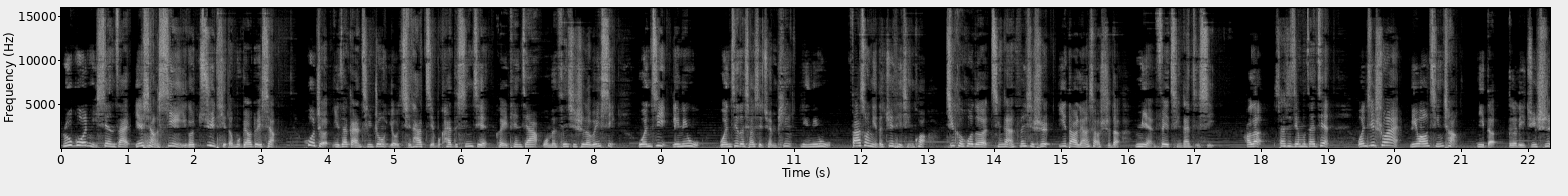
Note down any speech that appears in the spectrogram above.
如果你现在也想吸引一个具体的目标对象，或者你在感情中有其他解不开的心结，可以添加我们分析师的微信文姬零零五，文姬的小写全拼零零五，发送你的具体情况，即可获得情感分析师一到两小时的免费情感解析。好了，下期节目再见，文姬说爱，迷茫情场，你的得力军师。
